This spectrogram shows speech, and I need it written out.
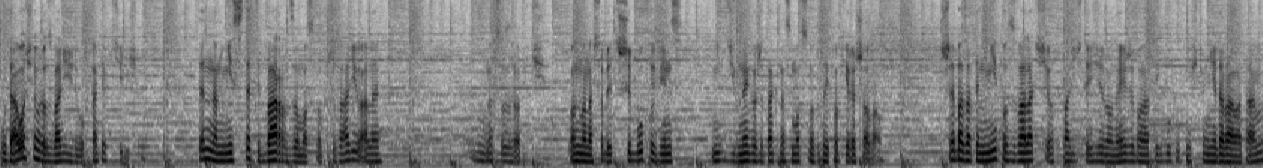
Udało się rozwalić dwóch, tak jak chcieliśmy. Ten nam niestety bardzo mocno przywalił, ale no co zrobić. On ma na sobie trzy bufy, więc nic dziwnego, że tak nas mocno tutaj pokiereszował. Trzeba zatem nie pozwalać się odpalić tej zielonej, żeby ona tych buchów nie, nie dawała tam.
